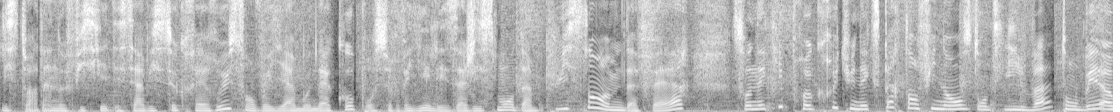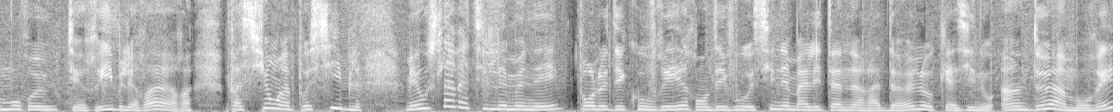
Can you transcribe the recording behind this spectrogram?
l'histoire d'un officier des services secrets russes envoyé à Monaco pour surveiller les agissements d'un puissant homme d'affaires. Son équipe recrute une experte en finance dont il va tomber amoureux. Terrible erreur. Impossible. Mais où cela va-t-il les mener Pour le découvrir, rendez-vous au cinéma Tanner à au Casino 1-2 à Morée,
